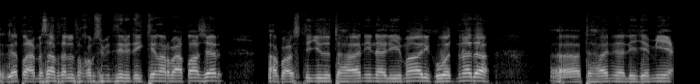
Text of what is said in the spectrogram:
قطع مسافة 1500 متر دقيقتين 14 64 جزء تهانينا لمالك ودندى. تهانينا لجميع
